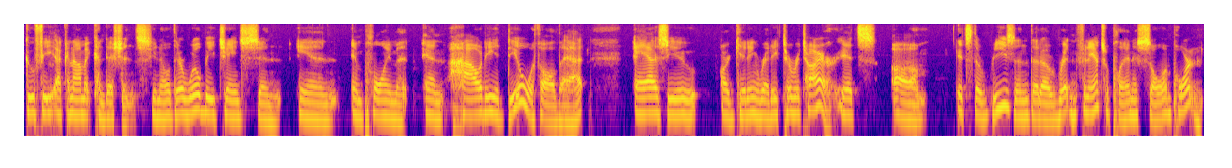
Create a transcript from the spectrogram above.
goofy economic conditions. You know, there will be changes in in employment, and how do you deal with all that as you are getting ready to retire? It's um, it's the reason that a written financial plan is so important.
